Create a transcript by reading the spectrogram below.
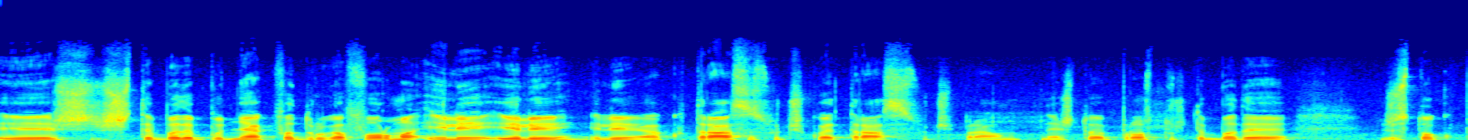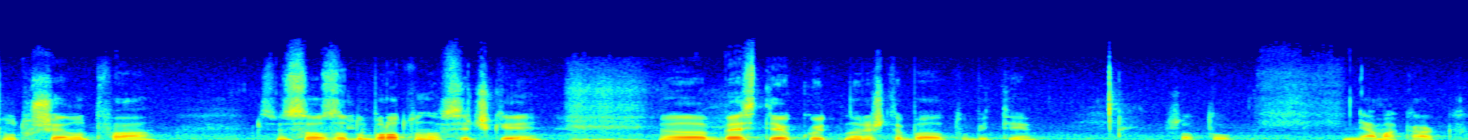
и ще бъде под някаква друга форма или, или, или ако трябва да се случи, което трябва да се случи правилното нещо, е просто ще бъде жестоко по отношение от това. В смисъл за доброто на всички, е, без тия, които нали, ще бъдат убити, защото няма как.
